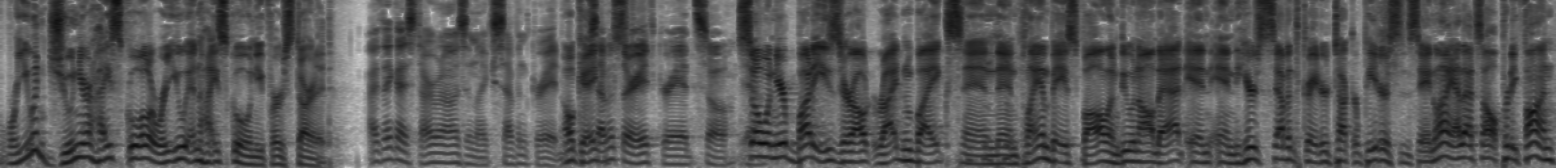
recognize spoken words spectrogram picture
were you in junior high school or were you in high school when you first started? I think I started when I was in like seventh grade. Okay. Seventh or eighth grade, so. So when your buddies are out riding bikes and, and playing baseball and doing all that, and, and here's seventh grader Tucker Pederson saying, "Oh yeah, that's all pretty fun,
